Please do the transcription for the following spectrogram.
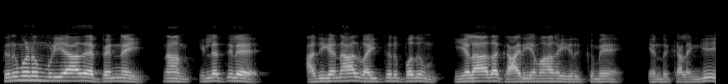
திருமணம் முடியாத பெண்ணை நாம் இல்லத்திலே அதிக நாள் வைத்திருப்பதும் இயலாத காரியமாக இருக்குமே என்று கலங்கி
